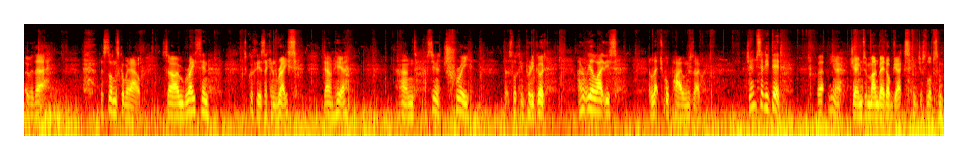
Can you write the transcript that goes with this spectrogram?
over there, the sun's coming out. So I'm racing as quickly as I can race down here, and I've seen a tree that's looking pretty good. I don't really like these electrical pylons though. James said he did, but you know, James and man-made objects, he just loves them.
